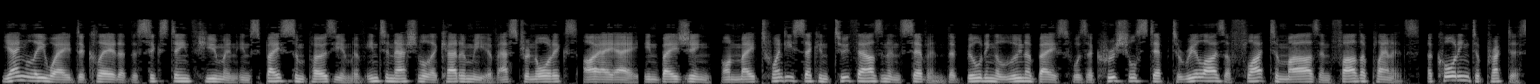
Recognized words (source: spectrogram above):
Yang Liwei declared at the 16th Human in Space Symposium of International Academy of Astronautics (IAA) in Beijing on May 22, 2007 that building a lunar base was a crucial step to realize a flight to Mars and farther planets. According to practice,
